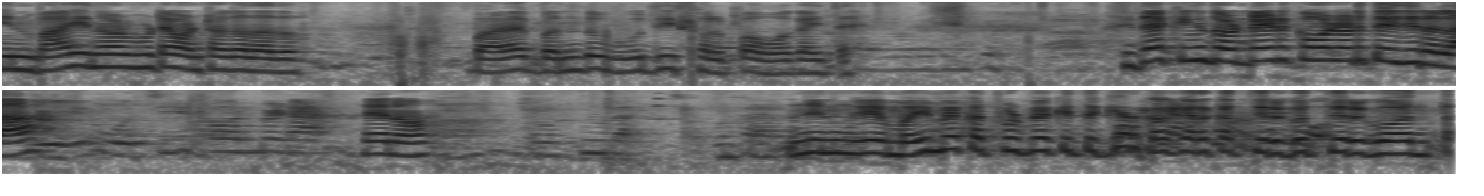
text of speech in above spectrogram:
ನಿನ್ನ ಬಾಯಿ ನೋಡ್ಬಿಟ್ಟೆ ಹೊಂಟೋಗೋದು ಅದು. ಮಳೆ ಬಂದು ಊದಿ ಸ್ವಲ್ಪ ಹೋಗೈತೆ. ಇದಕ್ಕೆ ಹಿಂಗೆ ದೊಡ್ಡ ಹಿಡ್ಕೊ ಓಡಾಡ್ತಾ ಇದ್ದೀರಲ್ಲ? ಏನು? ನಿನಗೆ ಮೈ ಮೇಲೆ ಕತ್ಬಿಡ್ಬೇಕಿತ್ತು, ಕೆರ್ಕ ಕೆರ್ಕ, ತಿರುಗು ತಿರುಗು ಅಂತ.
